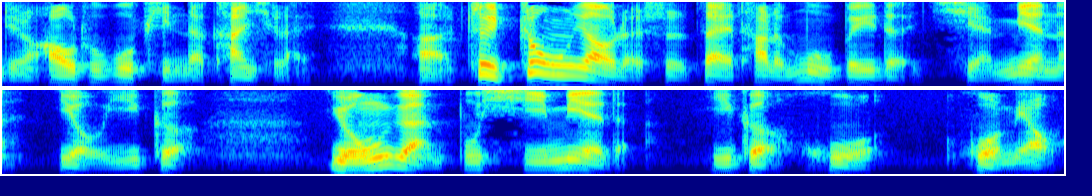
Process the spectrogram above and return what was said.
这种凹凸不平的看起来啊。最重要的是，在他的墓碑的前面呢，有一个。永远不熄灭的一个火火苗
